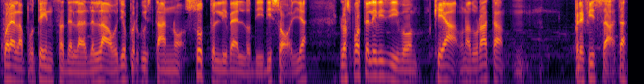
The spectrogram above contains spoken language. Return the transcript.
qual è la potenza del, dell'audio, per cui stanno sotto il livello di, di soglia. Lo spot televisivo che ha una durata prefissata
